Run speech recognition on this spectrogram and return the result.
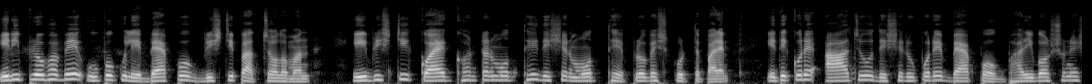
এরই প্রভাবে উপকূলে ব্যাপক বৃষ্টিপাত চলমান। এই বৃষ্টি কয়েক ঘণ্টার মধ্যেই দেশের মধ্যে প্রবেশ করতে পারে। এতে করে আজও দেশের উপরে ব্যাপক ভারী বর্ষণের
